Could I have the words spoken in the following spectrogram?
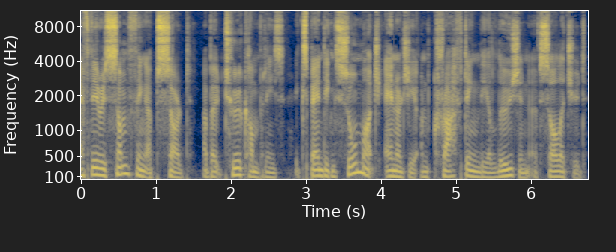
If there is something absurd about tour companies expending so much energy on crafting the illusion of solitude,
